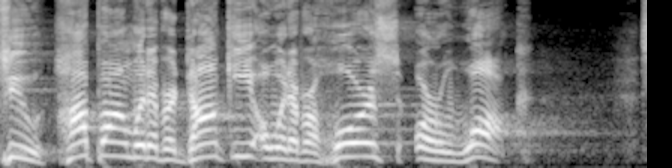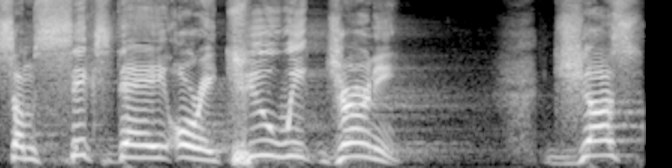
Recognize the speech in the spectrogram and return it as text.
to hop on whatever donkey or whatever horse or walk some six day or a two week journey just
